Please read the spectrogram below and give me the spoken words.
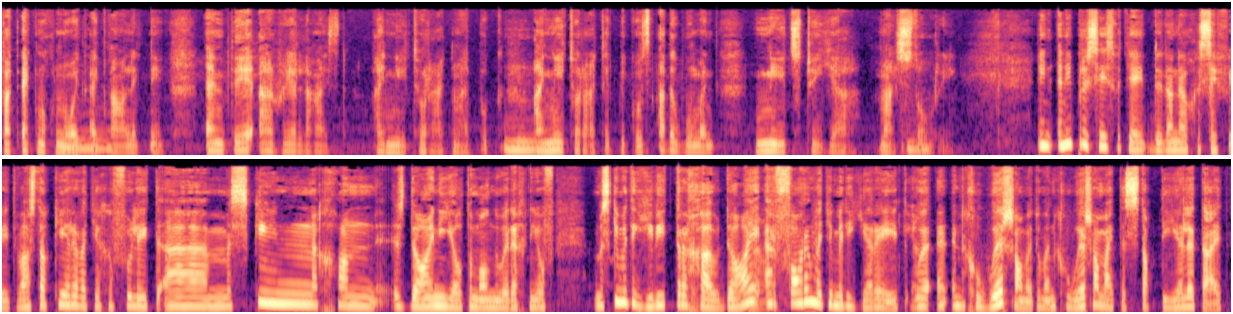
wat ek nog nooit mm. uitgehaal het nie and there i realized i need to write my book mm. i need to write it because other women needs to hear my mm. story mm. En in die proses wat jy dit dan nou gesê het, was daar kere wat jy gevoel het, ehm, uh, miskien gaan is daai nie heeltemal nodig nie of miskien moet ek hierdie terughou. Daai ja. ervaring wat jy met die Here het ja. in, in gehoorsaamheid om in gehoorsaamheid te stap die hele tyd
